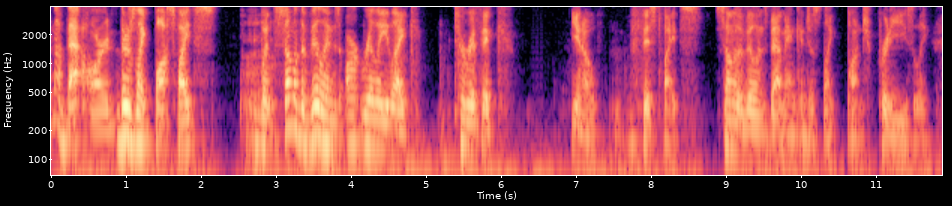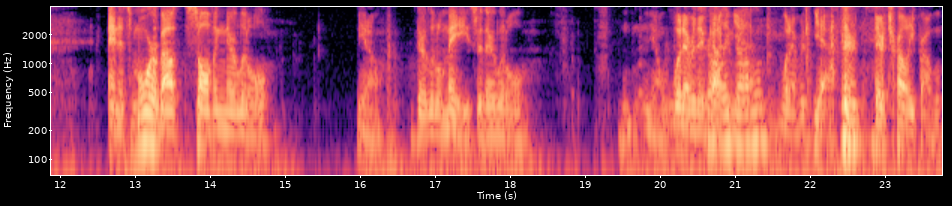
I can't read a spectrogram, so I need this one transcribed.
not that hard. There's like boss fights, but some of the villains aren't really like terrific, you know, fist fights. Some of the villains Batman can just like punch pretty easily. And it's more about solving their little you know, their little maze or their little you know, whatever they've Trolley got. yeah, problem? whatever. Yeah, their their trolley problem.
